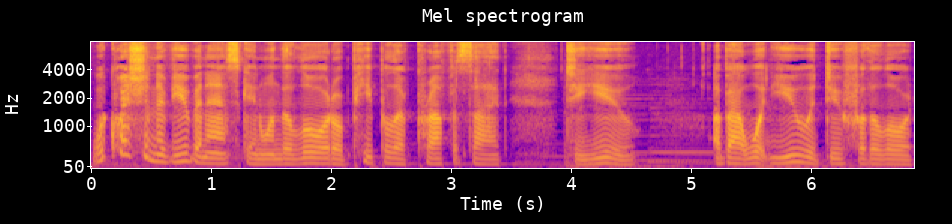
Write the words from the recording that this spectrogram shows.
What question have you been asking when the Lord or people have prophesied to you about what you would do for the Lord,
